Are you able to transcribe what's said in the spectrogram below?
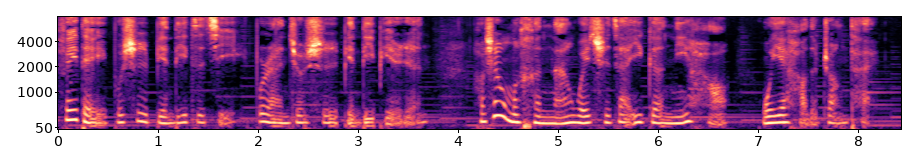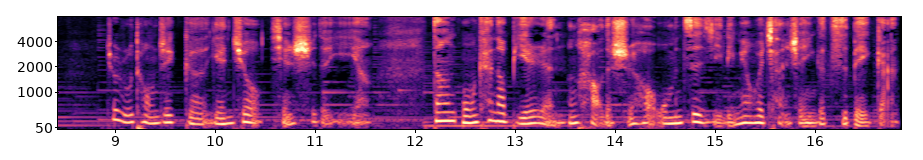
非得不是贬低自己，不然就是贬低别人。好像我们很难维持在一个你好我也好的状态，就如同这个研究显示的一样。当我们看到别人很好的时候，我们自己里面会产生一个自卑感，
